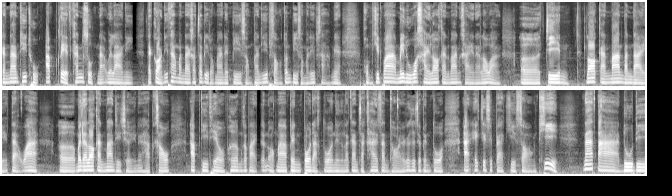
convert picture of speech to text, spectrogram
กันดั้มที่ถูกอัปเกรดขั้นสุดณเวลานี้ แต่ก่อนที่ทางบันไดเขาจะผลิตออกมาในปี 2022 ต้นปี 2023 เนี่ย ผมคิดว่าไม่รู้ว่าใครลอกกันบ้านใครนะ ระหว่างเอ่อจีนลอกการบ้านบันได แต่ว่าเออไม่ได้ลอกกันบ้านเฉยๆนะครับเขาอัปดีเทลเพิ่มเข้าไปจนออกมาเป็นโปรดักตัวหนึ่งแล้วกันจากค่ายสันทอยแล้วก็คือจะเป็นตัว RX 78 2ที่ หน้าตาดูดี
